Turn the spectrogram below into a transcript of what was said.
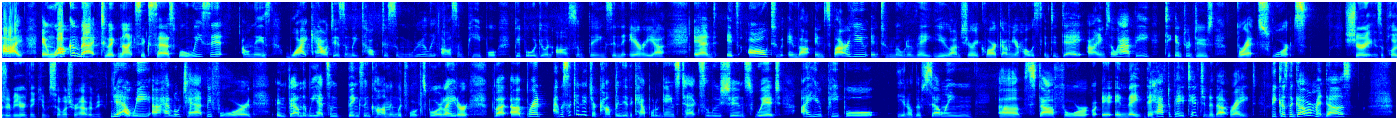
Hi, and welcome back to Ignite Success, where we sit on these white couches and we talk to some really awesome people, people who are doing awesome things in the area. And it's all to inspire you and to motivate you. I'm Sherrie Clark, I'm your host, and today I am so happy to introduce Brett Swarts. Sherrie, it's a pleasure to be here. Thank you so much for having me. Yeah, we uh, had a little chat before and, found that we had some things in common, which we'll explore later. But uh, Brett, I was looking at your company, the Capital Gains Tax Solutions, which I hear people, you know, they're selling uh, stuff or, or and they they have to pay attention to that, right? Because the government does.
